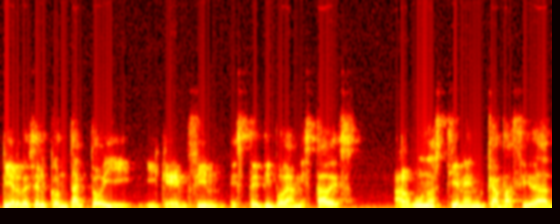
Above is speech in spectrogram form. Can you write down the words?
pierdes el contacto y, que, en fin, este tipo de amistades, algunos tienen capacidad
